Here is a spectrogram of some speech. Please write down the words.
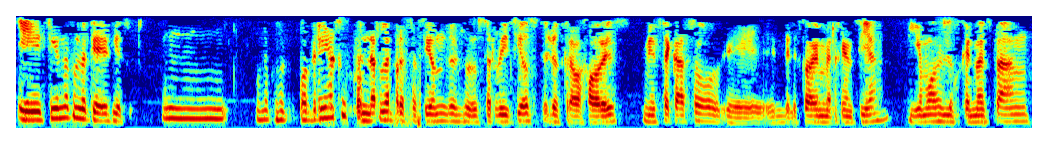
Eh, siguiendo con lo que decías, mm, una cosa, ¿podría suspender la prestación de los servicios de los trabajadores, en este caso eh, del estado de emergencia, digamos los que no están,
